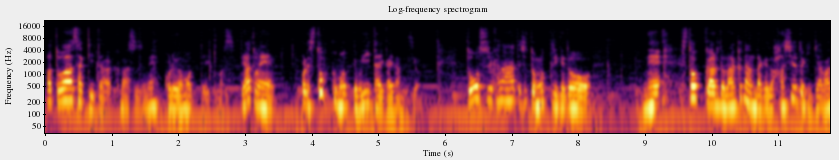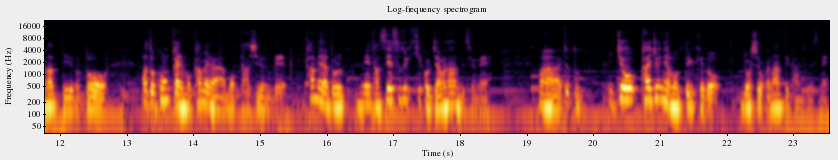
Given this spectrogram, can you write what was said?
あとはさっき言ったクマスズね、これを持っていきます。で、あとね、これストック持ってもいい大会なんですよ。どうするかなってちょっと思ってるけど、ね、ストックあると楽なんだけど、走るとき邪魔だっていうのと、あと今回もカメラ持って走るんで、カメラ撮る、ね、撮影するとき結構邪魔なんですよね。まあちょっと一応会場には持っていくけど、どうしようかなって感じですね。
